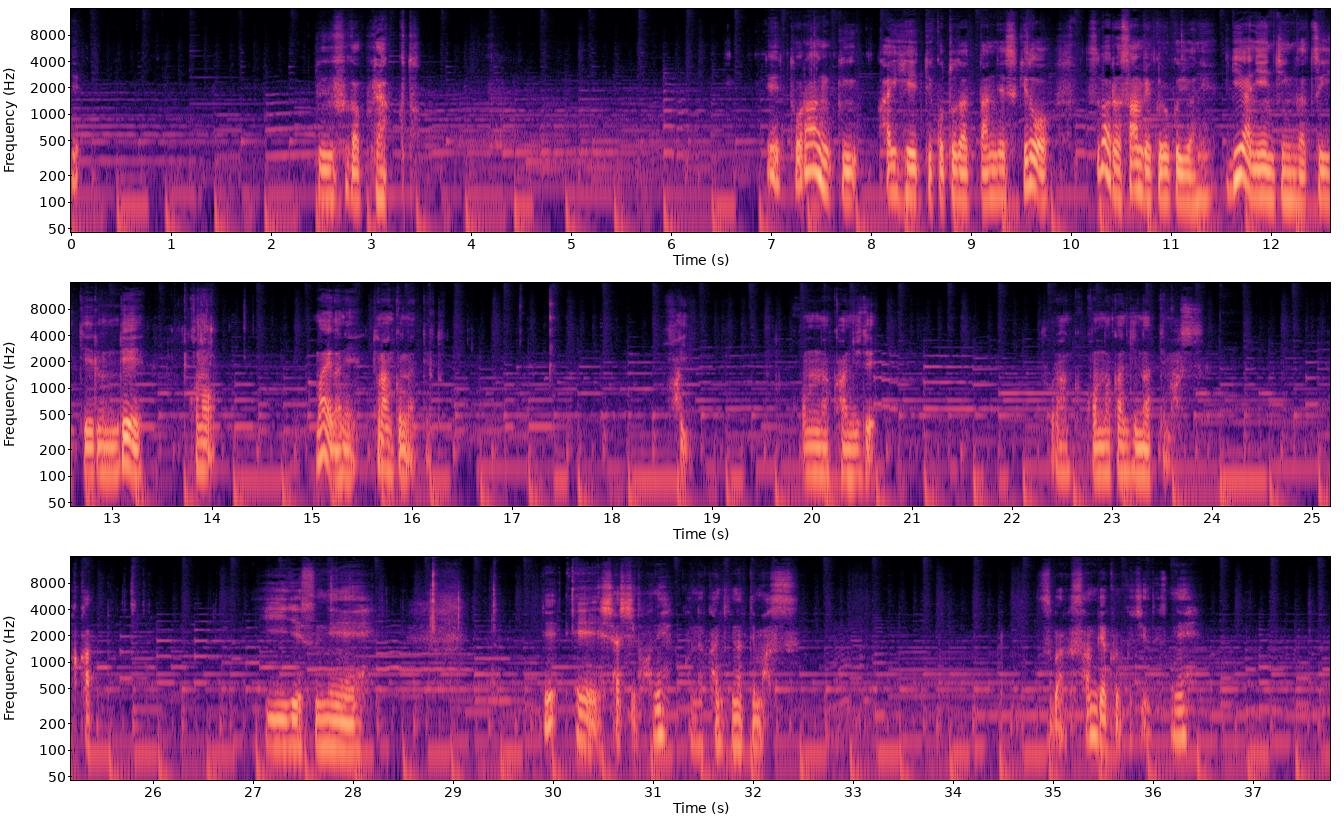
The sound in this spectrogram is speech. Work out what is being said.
で、ルーフがブラックと。で、トランク開閉ってことだったんですけど、スバル360はね、リアにエンジンがついているんで、この前がね、トランクになってると。はい。こんな感じでトランクこんな感じになってます。パカッと。いいですね。で、えー、シャシの方ね、こんな感じになってます。スバル360ですね。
